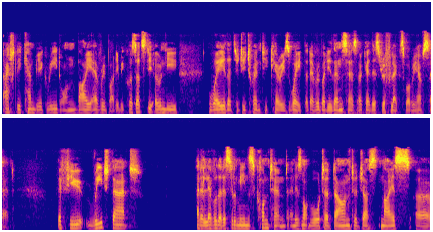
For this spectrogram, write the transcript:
actually can be agreed on by everybody, because that's the only way that the G20 carries weight, that everybody then says, okay, this reflects what we have said. If you reach that at a level that it still means content and is not watered down to just nice uh,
